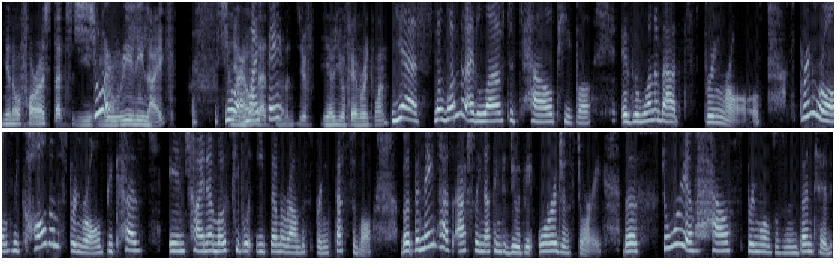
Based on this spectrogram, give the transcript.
you know, for us that you, Sure. you really like? Sure. You know, My favorite. your, your favorite one? Yes, the one that I love to tell people is the one about spring rolls. Spring rolls, we call them spring rolls because in China, most people eat them around the Spring Festival. But the name has actually nothing to do with the origin story. The story of how spring rolls was invented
